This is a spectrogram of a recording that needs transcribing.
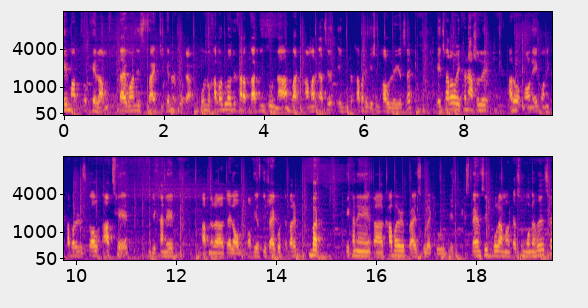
এই মাত্র খেলাম তাইওয়ানিজ ফ্রাইড চিকেনের ওটা। অন্য খাবারগুলো যে খারাপ তা কিন্তু না বাট আমার কাছে এই দুটো খাবারই বেশি ভালো লেগেছে। এছাড়াও এখানে আসলে আরও অনেক অনেক খাবারের স্টল আছে, যেখানে আপনারা চাইলে অবভিয়াসলি ট্রাই করতে পারেন। বাট এখানে খাবারের প্রাইসগুলো একটু এক্সপেন্সিভ বলে আমার কাছে মনে হয়েছে।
